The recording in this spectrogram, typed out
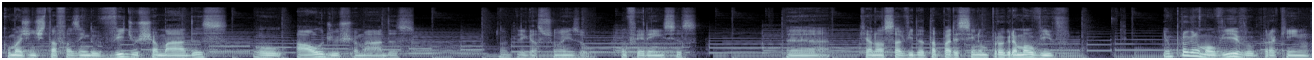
como a gente está fazendo videochamadas ou audiochamadas, né, ligações ou conferências, é, que a nossa vida está parecendo um programa ao vivo. E um programa ao vivo, para quem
